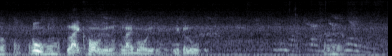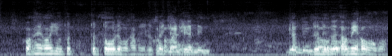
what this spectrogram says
ครับลูกหลายข้ออยู่นี่หลายบออยู่นี่นี่ก็ลูก ก็ให้เขาอยู่จนจนโตเลยบอกครับหรือก็ค่อยประมาณจับเดือนหนึ่งเดือนหนึ่งเดือนหนึ่งก็เอาแม่เขาออกบอก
